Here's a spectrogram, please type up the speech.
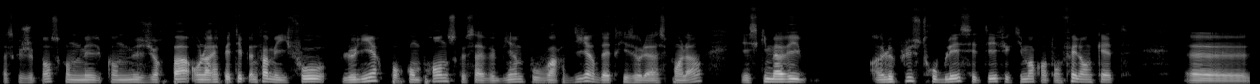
parce que je pense qu'on ne, mesure pas, on l'a répété plein de fois, mais il faut le lire pour comprendre ce que ça veut bien pouvoir dire d'être isolé à ce point-là. Et ce qui m'avait euh, le plus troublé, c'était effectivement quand on fait l'enquête euh,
